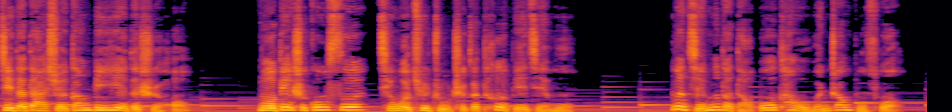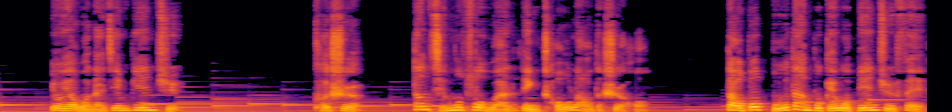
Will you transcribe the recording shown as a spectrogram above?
记得大学刚毕业的时候。某电视公司请我去主持个特别节目，那节目的导播看我文章不错，又要我来兼编剧。可是，当节目做完领酬劳的时候，导播不但不给我编剧费，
